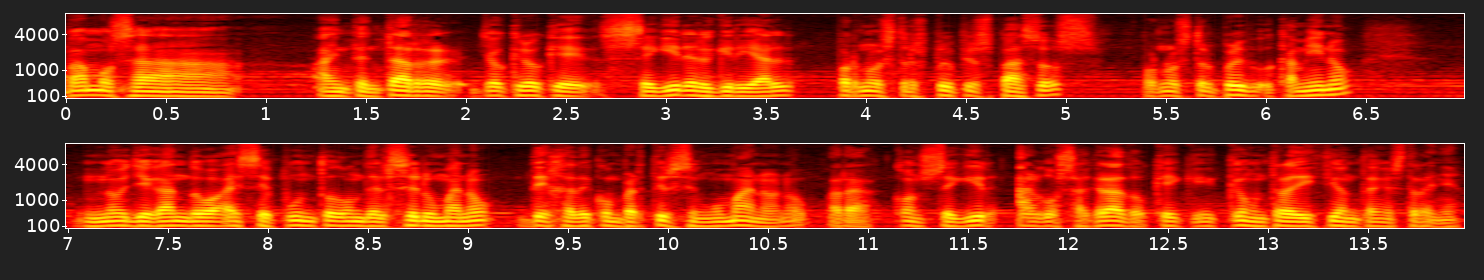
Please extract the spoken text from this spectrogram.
Vamos a, intentar, yo creo que seguir el grial por nuestros propios pasos, por nuestro propio camino, no llegando a ese punto donde el ser humano deja de convertirse en humano, ¿no? Para conseguir algo sagrado. Qué, qué, qué contradicción tan extraña.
